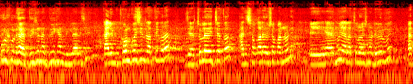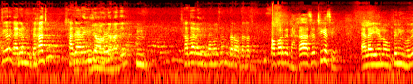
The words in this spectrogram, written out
ফুল ফুল হ্যাঁ দুইজনে দুইখান লিখলে আলিছি কালি ফোন করেছিল রাত্রি করে যে চলে হচ্ছে তোর আজ সকালে ওইসব পারল নি এই মুই এলা চলে আসলো ডেবিল মুই। রাত্রি করে গাড়ি আমি দেখাচ্ছু সাজা দে হুম। সাদা রাখিছে দেখা হচ্ছে দাঁড়াও দেখা দেখাচ্ছ কপারতে ঢাকা আছে ঠিক আছে? এলাই এখানে ওপেনিং হবে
